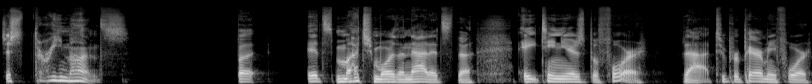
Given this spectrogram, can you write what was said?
just three months. But it's much more than that. It's the 18 years before that to prepare me for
